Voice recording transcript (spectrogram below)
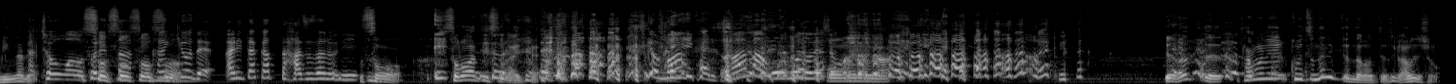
みんなで。あ調和を取れたそうそうそうそう。環境でありたかったはずなのに。そう。ソロアーティストがいて。しかもまあまあまあ大物でしょ。大物が。いやだってたまにこいつ何言ってんだろうっていう時あるでしょ。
